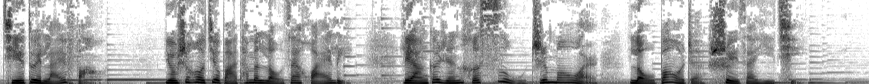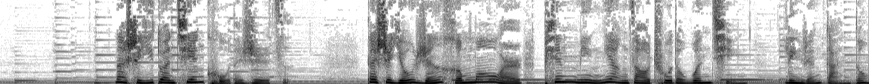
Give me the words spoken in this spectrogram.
结队来访，有时候就把它们搂在怀里，两个人和四五只猫儿。搂抱着睡在一起，那是一段艰苦的日子，但是由人和猫儿拼命酿造出的温情，令人感动。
